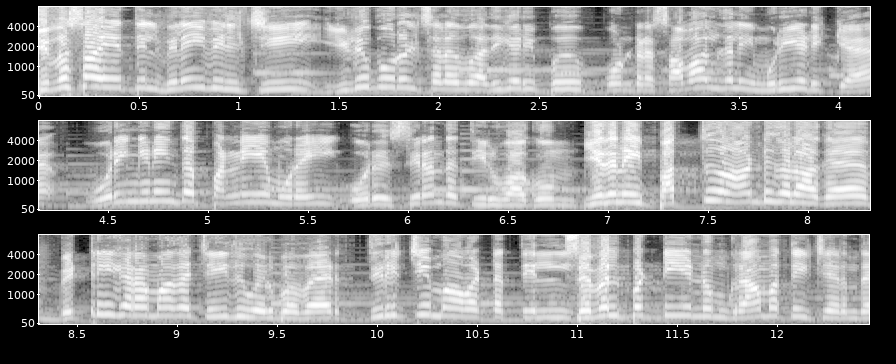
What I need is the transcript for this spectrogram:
விவசாயத்தில் விலை வீழ்ச்சி இடுபொருள் செலவு அதிகரிப்பு போன்ற சவால்களை முறியடிக்க ஒருங்கிணைந்த பண்ணைய முறை ஒரு சிறந்த தீர்வாகும். இதனை பத்து ஆண்டுகளாக வெற்றிகரமாக செய்து வருபவர் திருச்சி மாவட்டத்தில் செவல்பட்டி என்னும் கிராமத்தைச் சேர்ந்த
